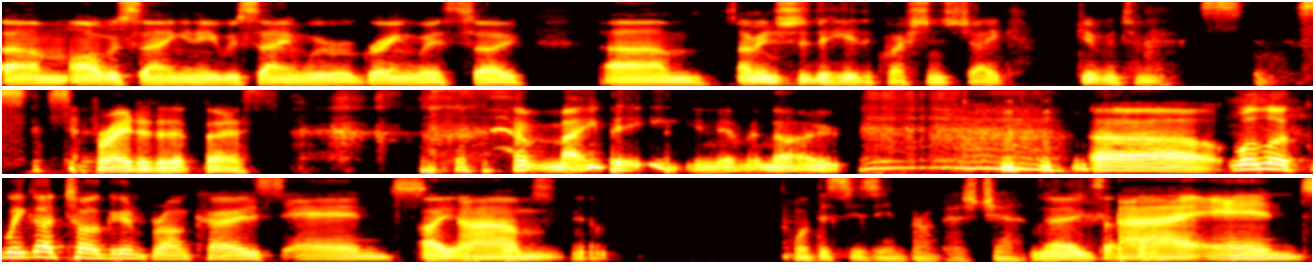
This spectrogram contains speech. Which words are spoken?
um, I was saying and he was saying, we were agreeing with. So um, I'm interested to hear the questions, Jake. Give them to me. Separated at birth. Maybe you never know. uh, well, look, we got talking Broncos, and Oh yeah, um, yeah. Well, this is in Broncos chat, yeah, exactly. uh, and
